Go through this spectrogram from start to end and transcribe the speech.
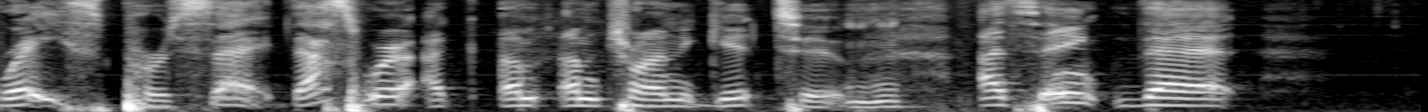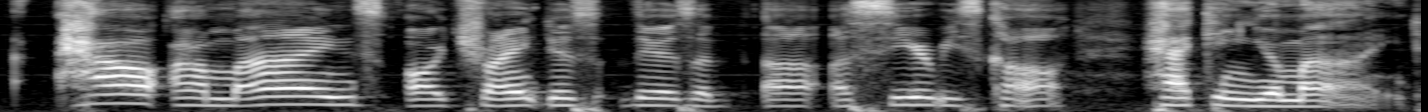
race per se. That's where I, I'm I'm trying to get to. Mm-hmm. I think that how our minds are trained. There's there's a a, a series called Hacking Your Mind,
